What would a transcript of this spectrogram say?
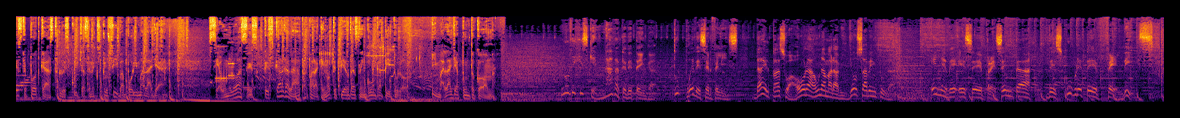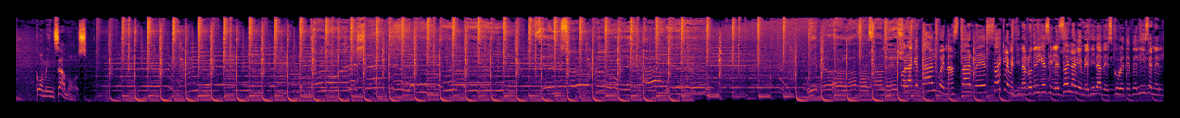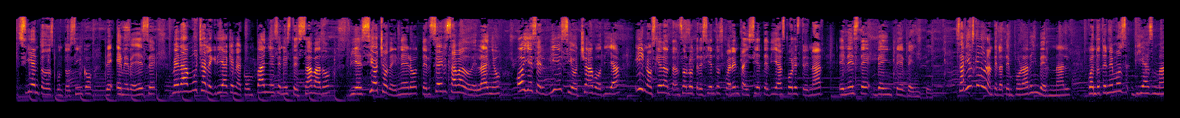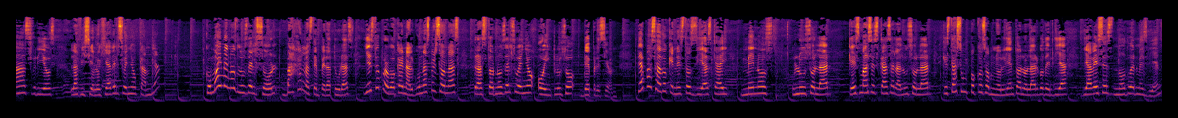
Este podcast lo escuchas en exclusiva por Himalaya. Si aún no lo haces, descarga la app para que no te pierdas ningún capítulo. Himalaya.com. No dejes que nada te detenga. Tú puedes ser feliz. Da el paso ahora a una maravillosa aventura. MBS presenta Descúbrete feliz. Comenzamos. Buenas tardes. Soy Clementina Rodríguez y les doy la bienvenida a Descúbrete Feliz en el 102.5 de MBS. Me da mucha alegría que me acompañes en este sábado, 18 de enero, tercer sábado del año. Hoy es el 18 día y nos quedan tan solo 347 días por estrenar en este 2020. ¿Sabías que durante la temporada invernal, cuando tenemos días más fríos, la fisiología del sueño cambia? Como hay menos luz del sol, bajan las temperaturas y esto provoca en algunas personas trastornos del sueño o incluso depresión. ¿Te ha pasado que en estos días que hay menos luz solar, que es más escasa la luz solar, que estás un poco somnoliento a lo largo del día y a veces no duermes bien?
